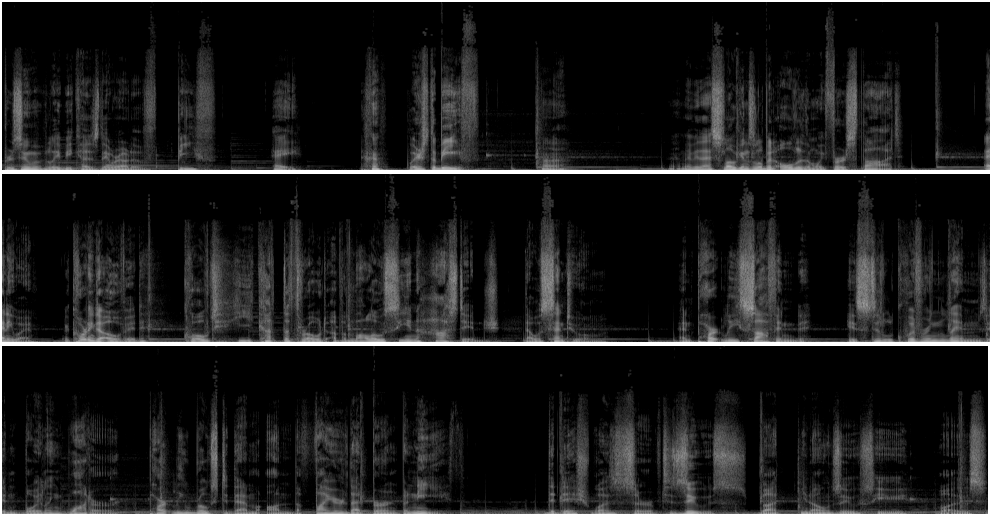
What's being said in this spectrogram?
presumably because they were out of beef? Hey, where's the beef? Huh. Maybe that slogan's a little bit older than we first thought. Anyway, according to Ovid, quote, he cut the throat of a Molossian hostage that was sent to him, and partly softened his still quivering limbs in boiling water, partly roasted them on the fire that burned beneath. The dish was served to Zeus, but, you know, Zeus, he was,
